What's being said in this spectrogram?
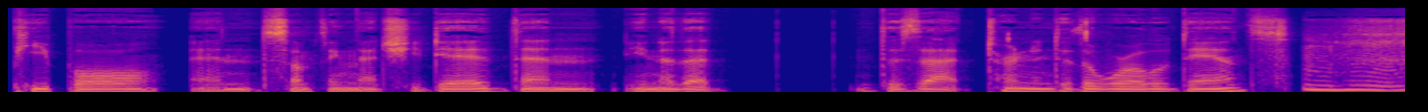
people and something that she did, then you know that does that turn into the world of dance? hmm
